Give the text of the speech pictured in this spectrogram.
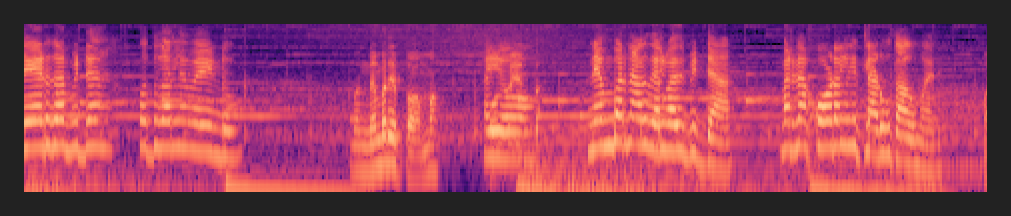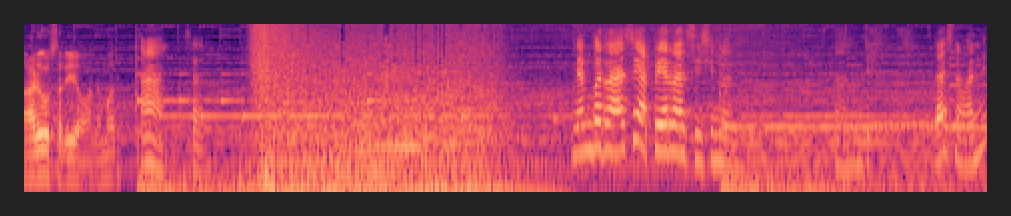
లేడుగా బిడ్డ పొద్దుగాలనే వేయండు మరి నెంబర్ చెప్తావా అమ్మ? అయ్యో నెంబర్ నాకు తెలియదు బిడ్డ. మరి నా కోడలికి ఇట్లా అడుగుతావు మరి? అడిగి ఒకసారి నెంబర్? సరే. నెంబర్ రాసి ఆ పేరు రాసి చిన్నది రాసినావా అన్ని?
